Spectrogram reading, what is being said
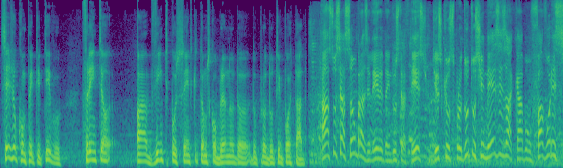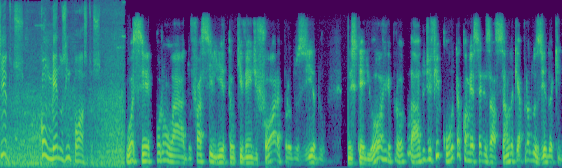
sejam competitivos frente a, a 20% que estamos cobrando do, do, produto importado. A Associação Brasileira da Indústria Têxtil diz que os produtos chineses acabam favorecidos, com menos impostos. Você, por um lado, facilita o que vem de fora produzido no exterior e, por outro lado, dificulta a comercialização do que é produzido aqui,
